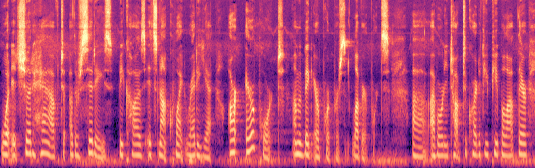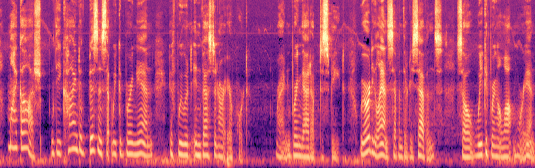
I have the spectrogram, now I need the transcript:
what it should have to other cities because it's not quite ready yet. Our airport, I'm a big airport person, love airports. Uh, I've already talked to quite a few people out there. My gosh, the kind of business that we could bring in if we would invest in our airport, right, and bring that up to speed. We already land 737s, so we could bring a lot more in.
